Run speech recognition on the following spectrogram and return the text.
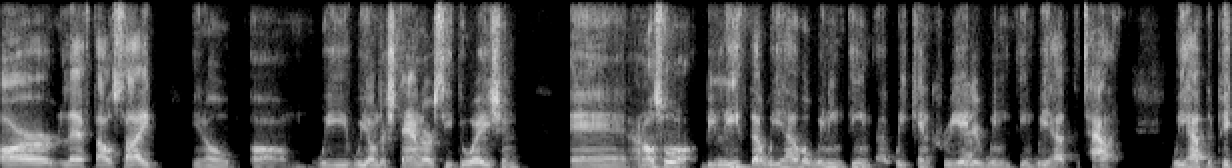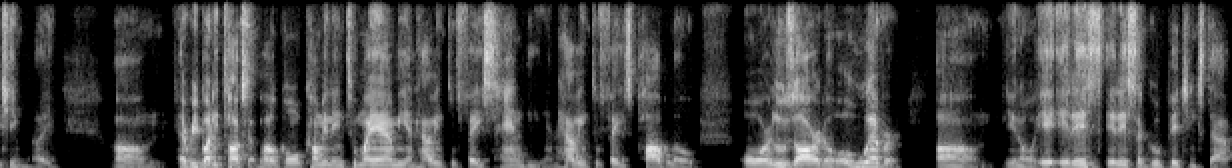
are left outside. You know, um, we we understand our situation and and also believe that we have a winning team that we can create yeah. a winning team. We have the talent. We have the pitching like um, everybody talks about coming into miami and having to face Andy and having to face pablo or luzardo or whoever. Um, you know it, it is it is a good pitching staff.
